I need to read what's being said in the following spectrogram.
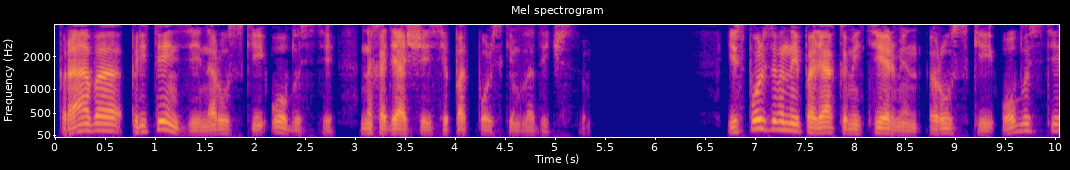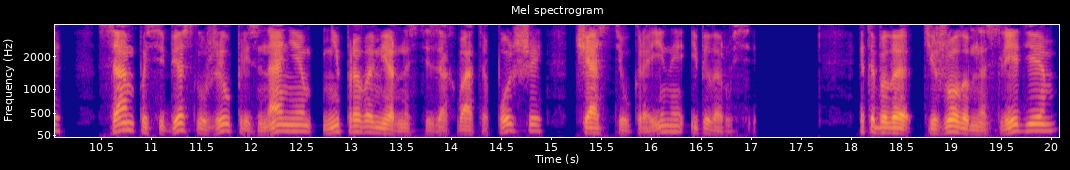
право претензий на русские области, находящиеся под польским владычеством. Использованный поляками термин «русские области» сам по себе служил признанием неправомерности захвата Польши, части Украины и Белоруссии. Это было тяжелым наследием,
